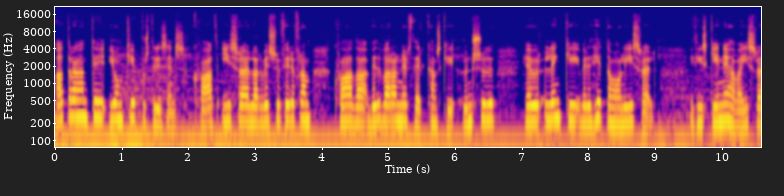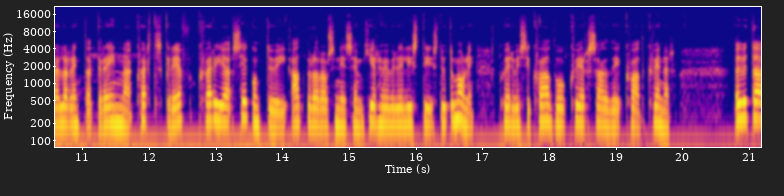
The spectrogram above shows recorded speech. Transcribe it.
Aðdragandi Jóm Kippurstríðsins, hvað Ísraelar vissu fyrirfram, hvaða viðvaranir þeir kannski hunsuðu, hefur lengi verið hittamáli í Ísrael. Í því skyni hafa Ísraelar reynd að greina hvert skref, hverja sekundu í atbúraðrásinni sem hér hefur verið líst í stutumáli, hver vissi hvað og hver sagði hvað hvenar. Auðvita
